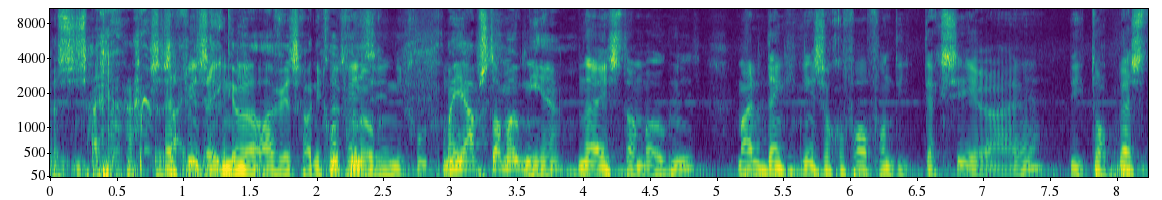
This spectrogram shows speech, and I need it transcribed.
Ja, Ze zijn, ze zeker niet- wel. Hij vindt het gewoon niet goed genoeg. ze niet goed genoeg. Maar Jaap Stam ook niet, hè? Nee, Stam ook niet. Maar dan denk ik in zo'n geval van die Texera, hè, die toch best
